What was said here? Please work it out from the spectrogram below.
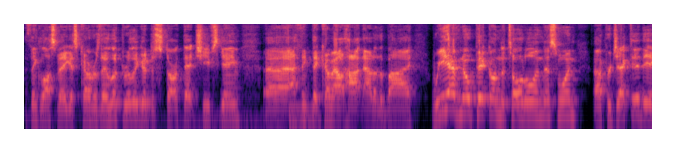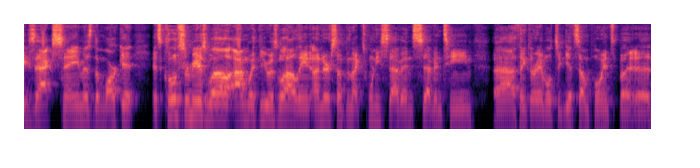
I think Las Vegas covers. They looked really good to start that Chiefs game. Uh, I think they come out hot out of the bye. We have no pick on the total in this one. Uh, projected the exact same as the market. It's close for me as well. I'm with you as well. I lean under something like 27, 17. Uh, I think they're able to get some points, but uh,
